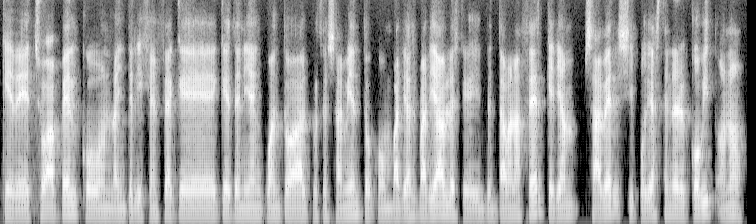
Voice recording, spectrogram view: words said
Que de hecho Apple con la inteligencia que, tenía en cuanto al procesamiento, con varias variables que intentaban hacer, querían saber si podías tener el COVID o no,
